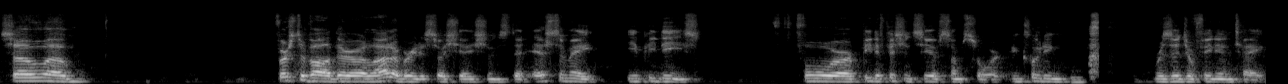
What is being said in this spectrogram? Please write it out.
So, um, first of all, there are a lot of breed associations that estimate EPDs for feed efficiency of some sort, including residual feed intake.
